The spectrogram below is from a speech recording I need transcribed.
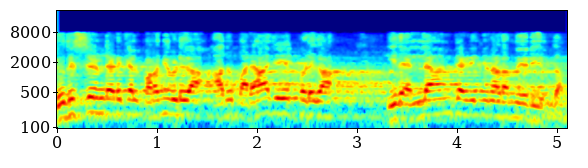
യുധിഷ്ഠിരന്റെ അടുക്കൽ പറഞ്ഞു വിടുക അത് പരാജയപ്പെടുക ഇതെല്ലാം കഴിഞ്ഞ് നടന്ന ഒരു യുദ്ധം.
